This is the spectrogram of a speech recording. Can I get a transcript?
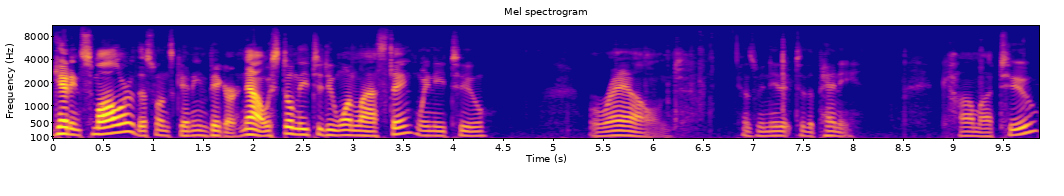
getting smaller. This one's getting bigger. Now, we still need to do one last thing. We need to round because we need it to the penny comma 2.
